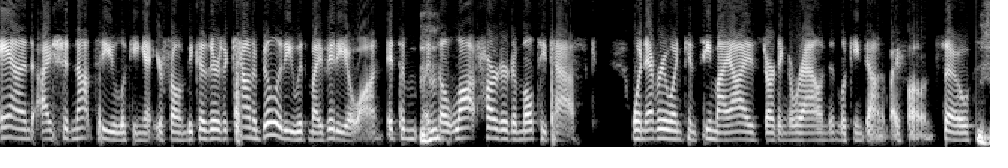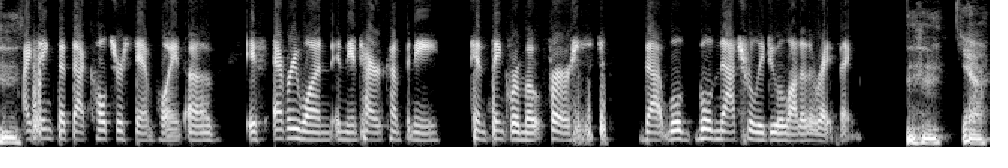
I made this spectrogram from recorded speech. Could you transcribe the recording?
And I should not see you looking at your phone because there's accountability with my video on. It's a, mm-hmm. it's a lot harder to multitask when everyone can see my eyes darting around and looking down at my phone. So mm-hmm. I think that that culture standpoint of if everyone in the entire company can think remote first, that we'll, we'll naturally do a lot of the right things. Yeah,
